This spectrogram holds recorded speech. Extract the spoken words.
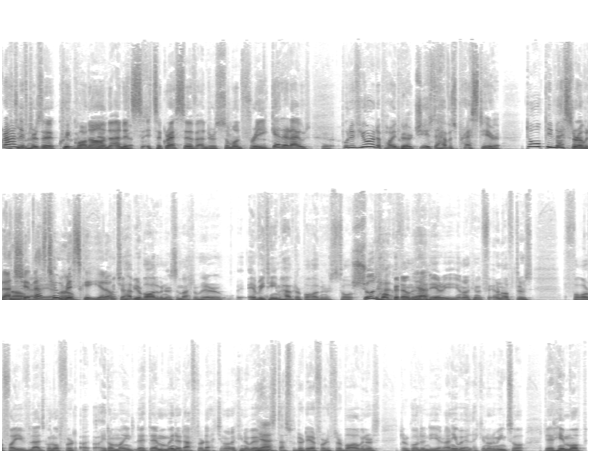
grand if there's a quick one on Yeah, and it's it's aggressive and there's someone free, get it out. But if you're at a point where, geez, they have us pressed here, don't be messing around with that No. shit. That's too no. risky, you know. But you have your ball winners no matter where. Every team have their ball winners. So Should fuck have, it down in that area. You know, fair enough. There's four or five lads going up for it. I, I don't mind. Let them win it after that. You know, that kind of way. Yeah. that's what they're there for. If they're ball winners, they're good in the air anyway. Like you know what I mean. So let him up,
